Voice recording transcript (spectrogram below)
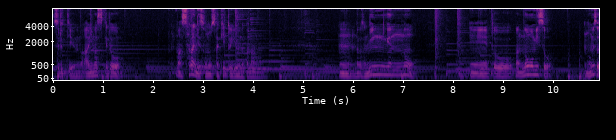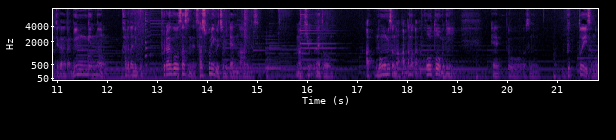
するっていうのがありますけどまあさらにその先というのかなうんなんかその人間のえっ、ー、と、まあ、脳みそ脳みそっていうかなんか人間の体にこうプラグを刺すね差し込み口みたいなのがあるんですよ。まあきえーと、あ脳みその頭かな後頭部に、えっ、ー、とそのぶっといその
